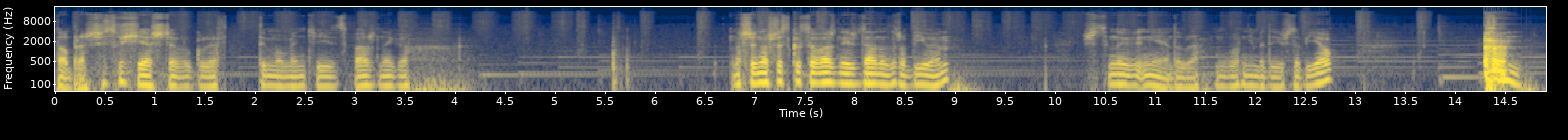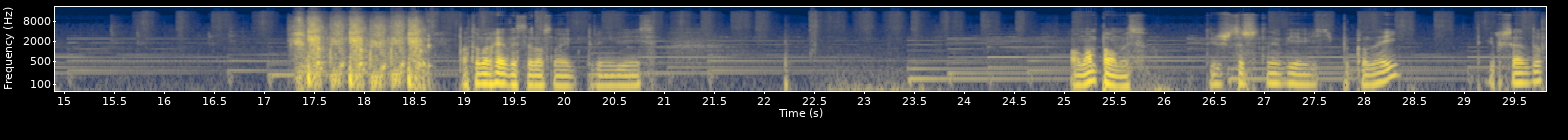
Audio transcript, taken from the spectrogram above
Dobra, czy coś jeszcze w ogóle w tym momencie jest ważnego? Znaczy, no wszystko co ważne już dawno zrobiłem. Wszystko, no, nie, dobra, bo nie będę już zabijał. A to marchewy se rosną, gdyby nigdy nic. O, mam pomysł. Ty już chcesz wiedzieć po kolei? Tych Ryszardów?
